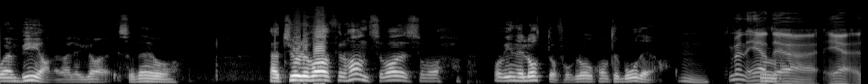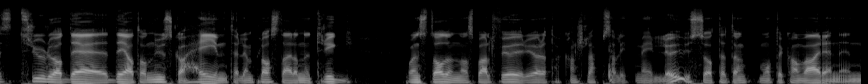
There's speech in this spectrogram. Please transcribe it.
Og en by han er veldig glad i. Så det er jo Jeg tror det var for han så var det som å, å vinne Lotto for lov å komme til Bodø. Ja. Mm. Men er det er, Tror du at det, det at han nå skal hjem til en plass der han er trygg på en stadion han har spilt før, gjør at han kan slippe seg litt mer løs, og at dette på en måte kan være en, en,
